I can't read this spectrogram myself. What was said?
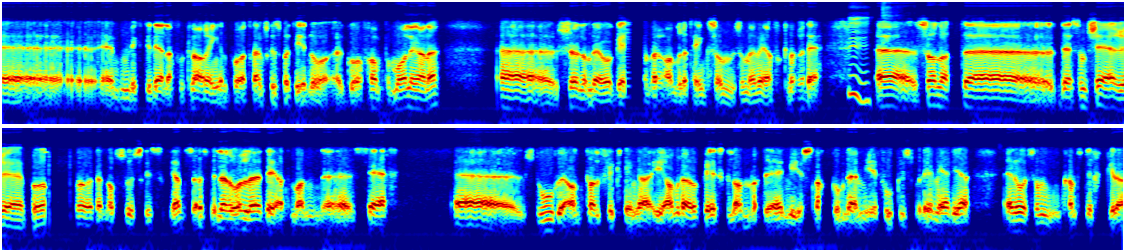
er en viktig del av forklaringen på at Fremskrittspartiet nå går fram på målingene. Eh, selv om det òg er andre ting som, som er med å forklare det. Eh, sånn at uh, det som skjer på, på den norsk-russiske grensa, spiller en rolle. Det at man ser store antall flyktninger i andre europeiske land, at det er mye snakk om det, mye fokus på det i media, er noe som kan styrke da,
